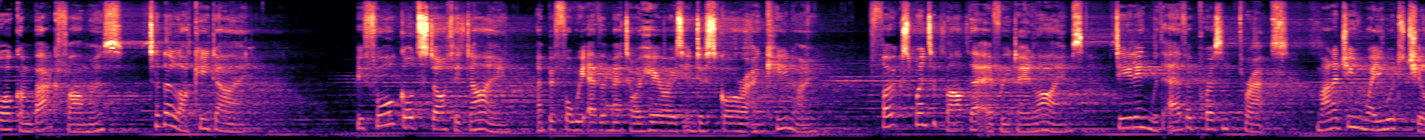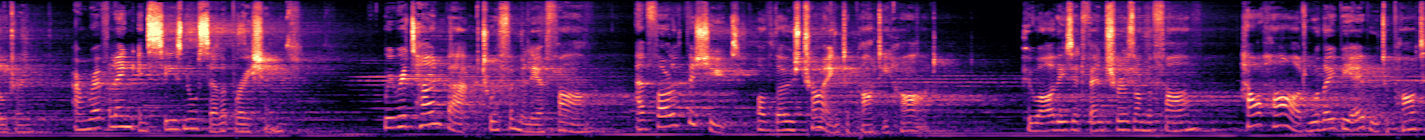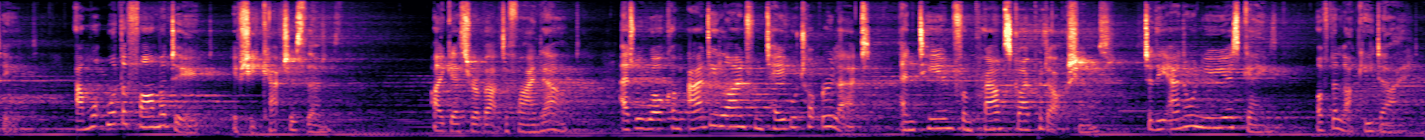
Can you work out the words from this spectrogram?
Welcome back, farmers, to the Lucky Die. Before God started dying, and before we ever met our heroes in Discora and Kino, folks went about their everyday lives, dealing with ever present threats, managing wayward children, and reveling in seasonal celebrations. We returned back to a familiar farm and followed the pursuit of those trying to party hard. Who are these adventurers on the farm? How hard will they be able to party? And what will the farmer do if she catches them? I guess we're about to find out as we welcome Andy Lyon from Tabletop Roulette and Tian from Proud Sky Productions to the annual New Year's game of the Lucky Die.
